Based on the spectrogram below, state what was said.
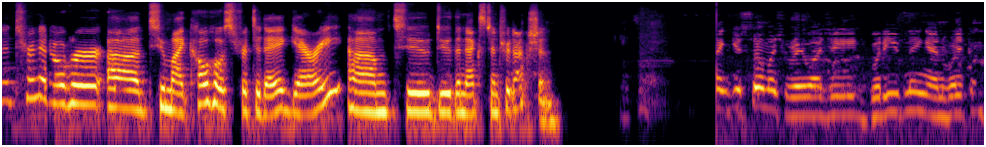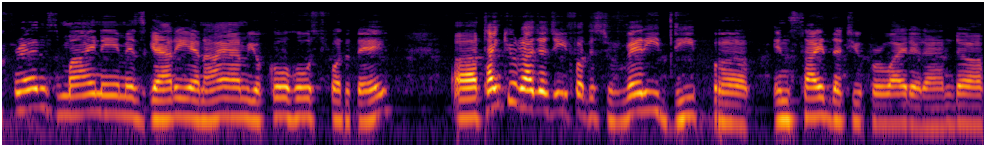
going to turn it over uh, to my co-host for today, Gary, um, to do the next introduction. Thank you so much, Revaji. Good evening and welcome, friends. My name is Gary and I am your co-host for the day. Uh, thank you, Rajaji, for this very deep uh, insight that you provided. And uh,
